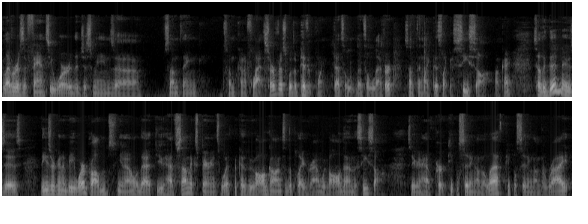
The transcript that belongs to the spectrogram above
Lever is a fancy word that just means uh, something, some kind of flat surface with a pivot point. That's a, that's a lever, something like this, like a seesaw, okay? So the good news is these are going to be word problems, you know, that you have some experience with because we've all gone to the playground, we've all done the seesaw. So you're going to have people sitting on the left, people sitting on the right,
